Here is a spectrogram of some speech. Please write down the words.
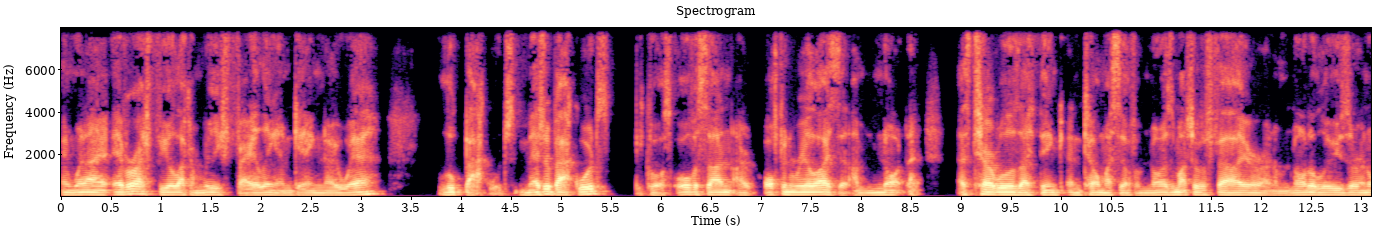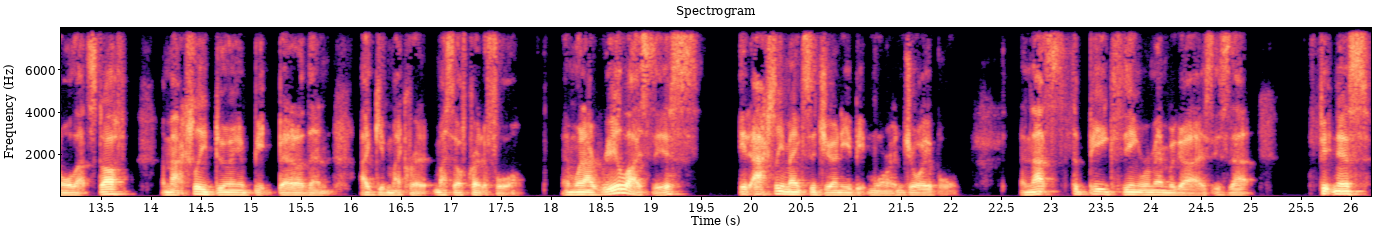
And whenever I feel like I'm really failing and getting nowhere, look backwards, measure backwards, because all of a sudden I often realize that I'm not as terrible as I think and tell myself I'm not as much of a failure and I'm not a loser and all that stuff. I'm actually doing a bit better than I give my credit myself credit for. And when I realize this, it actually makes the journey a bit more enjoyable. And that's the big thing, remember, guys, is that fitness,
